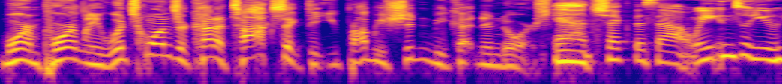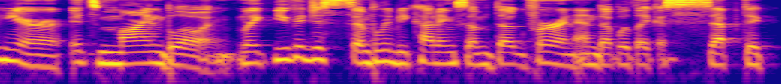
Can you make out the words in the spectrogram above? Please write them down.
more importantly, which ones are kind of toxic that you probably shouldn't be cutting indoors. Yeah, check this out. Wait until you hear. It's mind blowing. Like you could just simply be cutting some Doug fir and end up with like a septic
